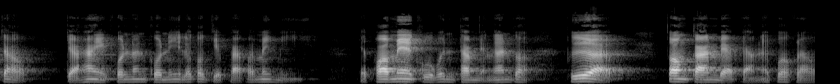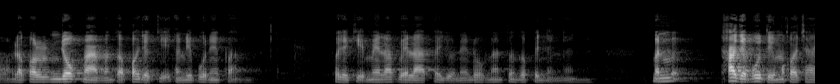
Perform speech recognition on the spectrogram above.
เจ้าจะให้คนนั้นคนนี้แล้วก็เก็บปากไว้ไม่มี แต่พ่อแม่ครูเพิ่นทำอย่างนั้นก็เพื่อต้องการแบบอย่างให้พวกเรา แล้วก็ยกมาเหมือนกับพ่อจกีทั้งนี้พูดให้ฟังพ่อจกีไม่รับเวลาไปอยู่ในโลกนั้นเพิ่นก็เป็นอย่างนั้น มันถ้าจะพูดถึงมันก็ใช่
